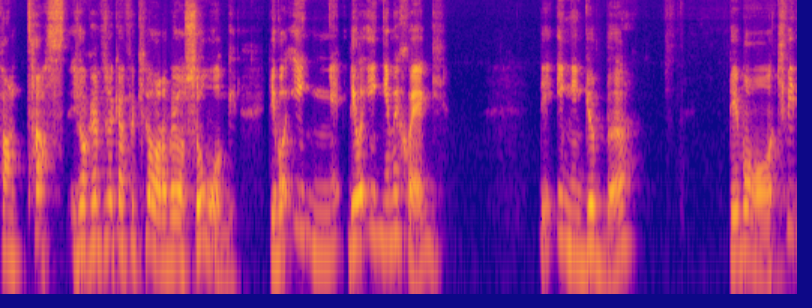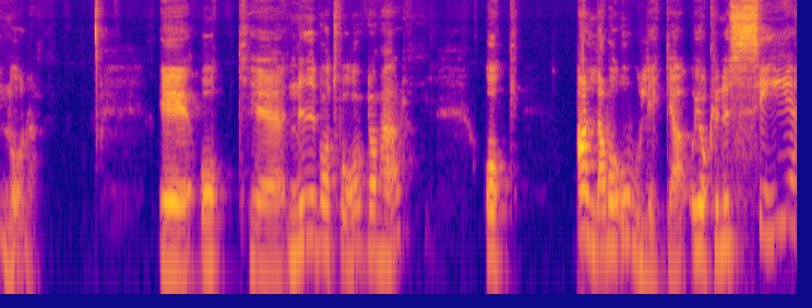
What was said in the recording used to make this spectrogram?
fantastiska... Jag kan försöka förklara vad jag såg. Det var, ing, det var ingen med skägg. Det är ingen gubbe. Det var kvinnor. Eh, och eh, ni var två av de här. Och alla var olika och jag kunde se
